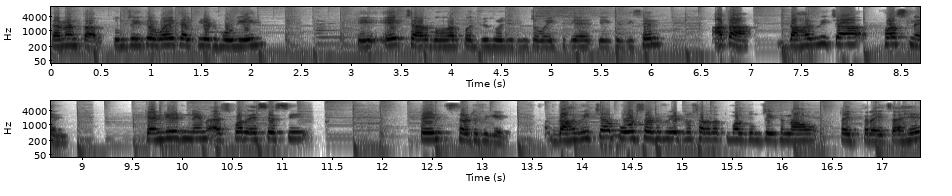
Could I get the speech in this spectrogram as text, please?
त्यानंतर तुमचं इथे वय कॅल्क्युलेट होऊन येईल. की एक चार दोन हजार पंचवीस रोजी तुमचं वय किती आहे ते इथे दिसेल. आता दहावीच्या first name candidate name as per S S C tenth certificate दहावीच्या बोर्ड सर्टिफिकेटनुसार आता तुम्हाला तुमचं इथं नाव टाईप करायचं आहे.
